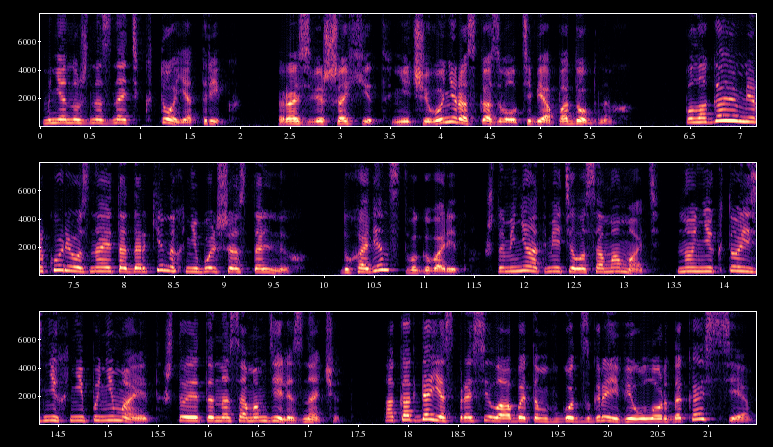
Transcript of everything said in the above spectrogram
Мне нужно знать, кто я, Трик. Разве Шахид ничего не рассказывал тебе о подобных? Полагаю, Меркурио знает о Даркинах не больше остальных. Духовенство говорит, что меня отметила сама мать, но никто из них не понимает, что это на самом деле значит. А когда я спросила об этом в Готсгрейве у лорда Кассия,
